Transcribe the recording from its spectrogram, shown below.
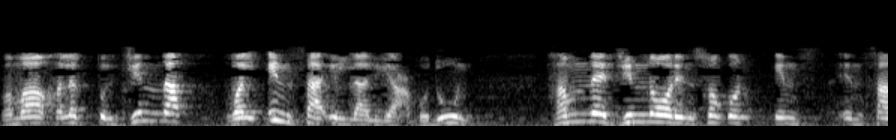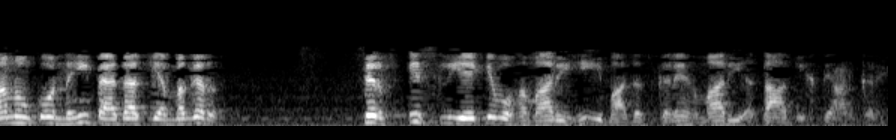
وما خلق الجن ول انسا اللہ ہم نے جنوں اور انسوں کو انسانوں کو نہیں پیدا کیا، مگر صرف اس لیے کہ وہ ہماری ہی عبادت کریں، ہماری اطاعت اختیار کریں۔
